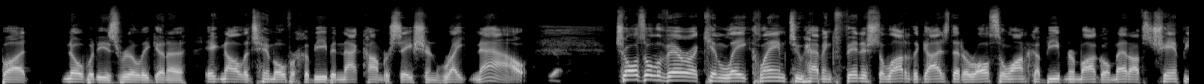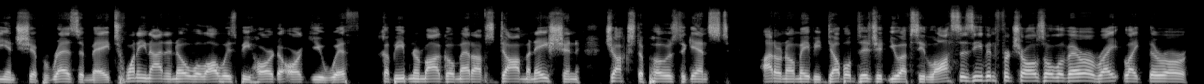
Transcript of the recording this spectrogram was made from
but nobody's really going to acknowledge him over Khabib in that conversation right now. Yeah. Charles Oliveira can lay claim to having finished a lot of the guys that are also on Khabib Nurmagomedov's championship resume. 29 0 will always be hard to argue with. Khabib Nurmagomedov's domination juxtaposed against, I don't know, maybe double digit UFC losses even for Charles Oliveira, right? Like there are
